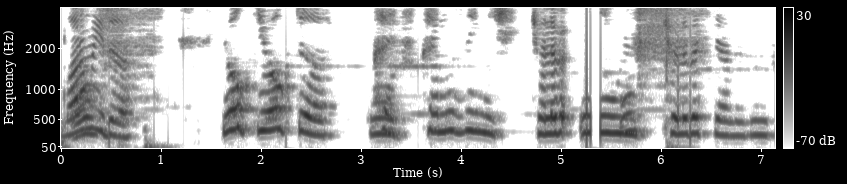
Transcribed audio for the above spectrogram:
Var Of. mıydı? Yoktu yoktu. Kır- kırmızıymış. Kelebek. Uy, kelebek geldi dur.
